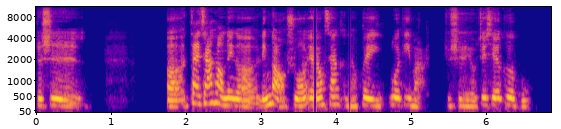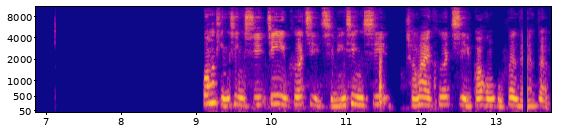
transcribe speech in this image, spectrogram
就是。呃，再加上那个领导说 L 三可能会落地嘛，就是有这些个股，光庭信息、金益科技、启明信息、澄迈科技、高鸿股份等等。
